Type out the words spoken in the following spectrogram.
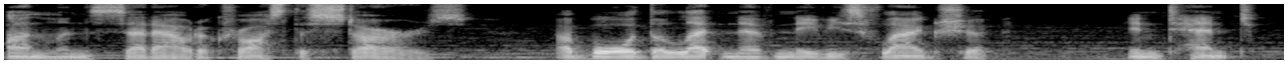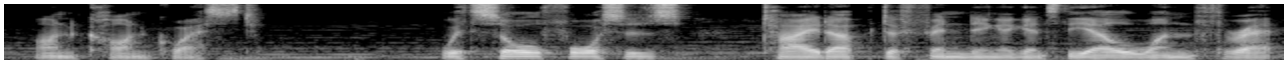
Unlenn set out across the stars aboard the Letnev Navy's flagship, intent on conquest. With Sol forces tied up defending against the L1 threat,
